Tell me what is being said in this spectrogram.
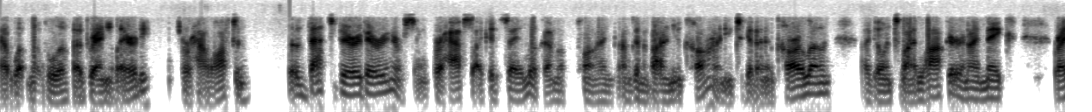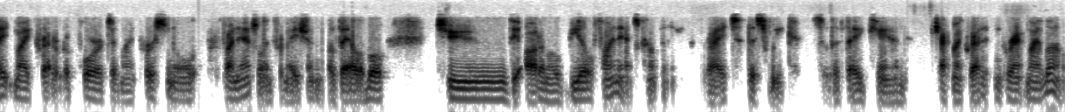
at what level of uh, granularity, or how often. So that's very, very interesting. Perhaps I could say, look, I'm applying, I'm going to buy a new car. I need to get a new car loan. I go into my locker and I make right my credit report and my personal financial information available to the automobile finance company right this week so that they can check my credit and grant my loan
